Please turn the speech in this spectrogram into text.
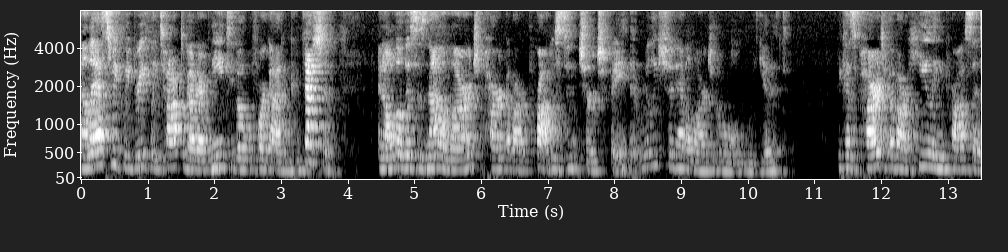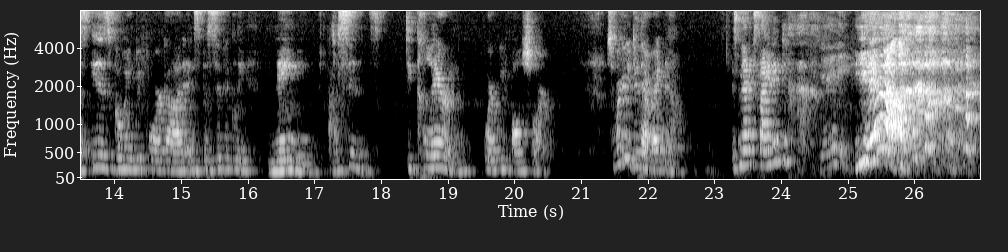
Now, last week we briefly talked about our need to go before God in confession. And although this is not a large part of our Protestant church faith, it really should have a larger role than we give it. Because part of our healing process is going before God and specifically naming our sins, declaring where we fall short. So we're going to do that right now. Isn't that exciting? Yay. Yeah!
